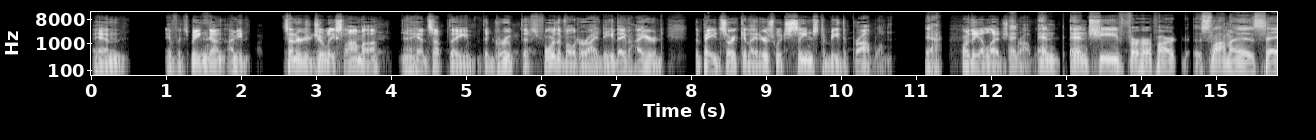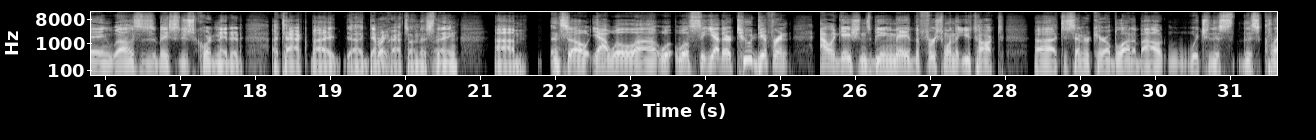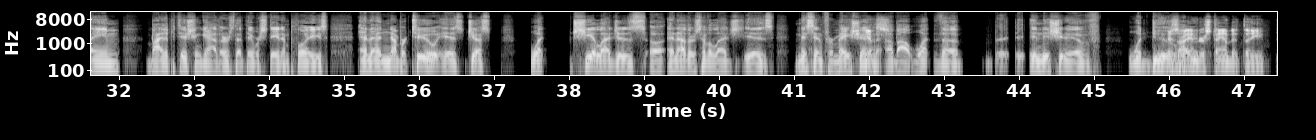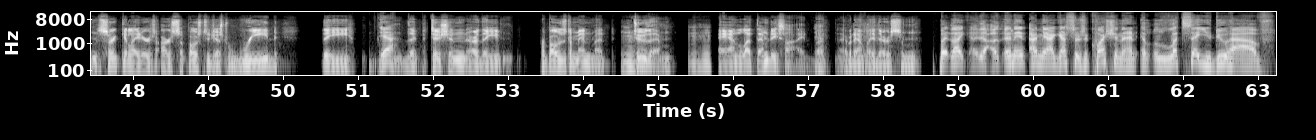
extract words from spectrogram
and if it's being done. I mean, Senator Julie Slama heads up the the group that's for the voter ID. They've hired the paid circulators, which seems to be the problem yeah. or the alleged and, problem. and and she, for her part, Slama is saying, well, this is basically just a coordinated attack by uh, Democrats on this thing. Um, and so, yeah, we'll, uh, we'll we'll see. Yeah, there are two different allegations being made. The first one that you talked uh, to Senator Carol Blood about, which this this claim by the petition gatherers that they were state employees, and then number two is just what she alleges uh, and others have alleged is misinformation Yes. about what the uh, initiative would do. As I understand it, the circulators are supposed to just read the yeah, the petition or the proposed amendment Mm-hmm. to them and let them decide. But evidently, there's some But like, uh, and it, I mean, I guess there's a question then. Uh, Let's say you do have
